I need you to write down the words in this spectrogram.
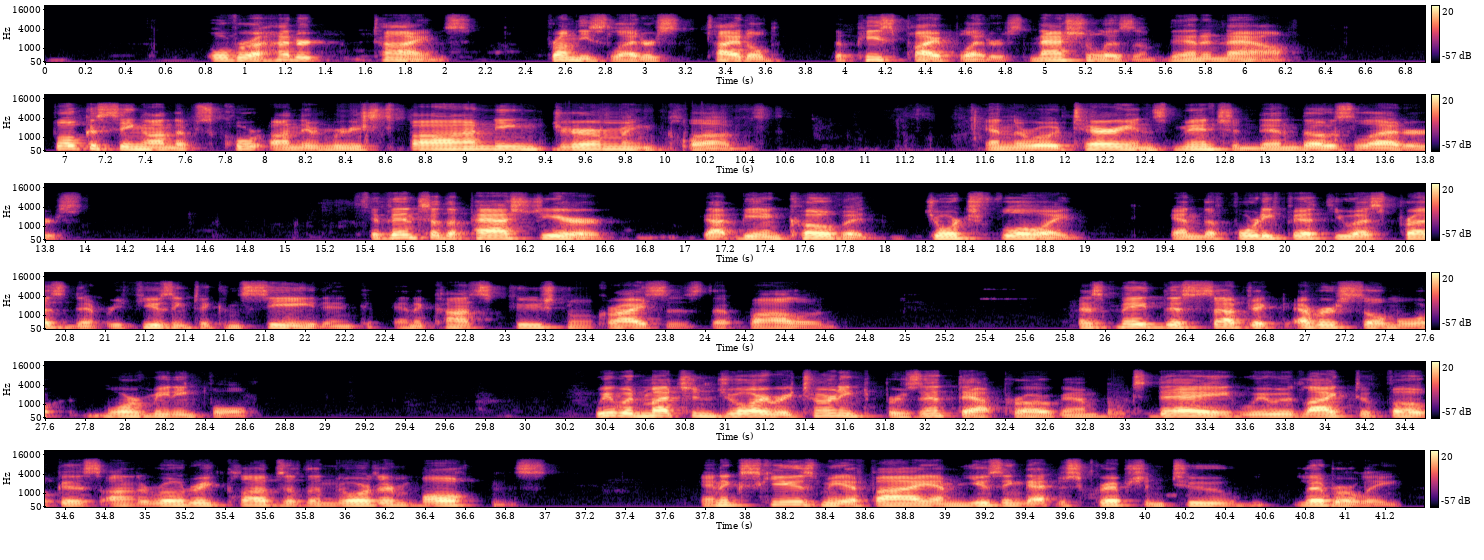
over 100 times from these letters titled the Peace Pipe Letters, Nationalism, Then and Now, focusing on the, on the responding German clubs and the Rotarians mentioned in those letters. Events of the past year, that being COVID, George Floyd, and the 45th US president refusing to concede in, in a constitutional crisis that followed, has made this subject ever so more, more meaningful. We would much enjoy returning to present that program, but today we would like to focus on the Rotary Clubs of the Northern Balkans. And excuse me if I am using that description too liberally.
